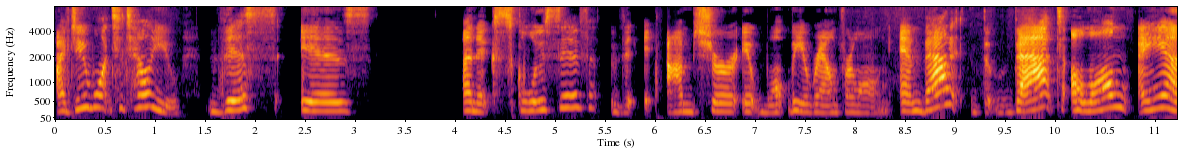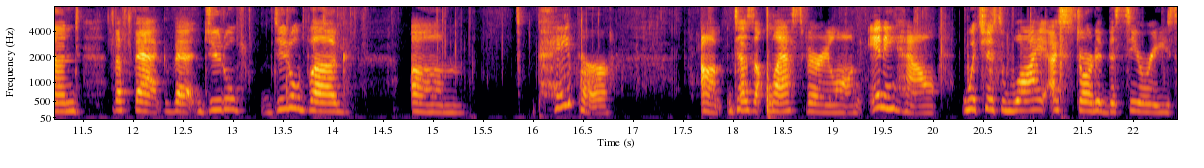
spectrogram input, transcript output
I do want to tell you, this is an exclusive i'm sure it won't be around for long and that that along and the fact that doodle doodlebug um, paper um, doesn't last very long anyhow which is why i started the series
